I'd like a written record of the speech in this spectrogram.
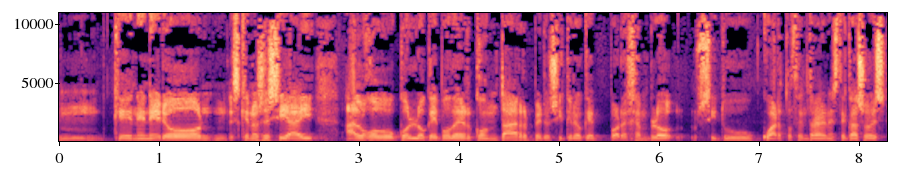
mm, que en enero, es que no sé si hay algo con lo que poder contar, pero sí creo que, por ejemplo, si tu cuarto central en este caso es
